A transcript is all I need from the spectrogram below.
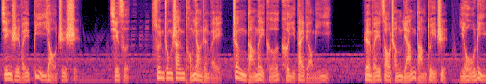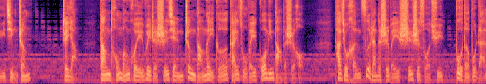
今日为必要之事。其次，孙中山同样认为政党内阁可以代表民意，认为造成两党对峙，有利于竞争。这样，当同盟会为着实现政党内阁改组为国民党的时候。他就很自然地视为时势所趋，不得不然，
